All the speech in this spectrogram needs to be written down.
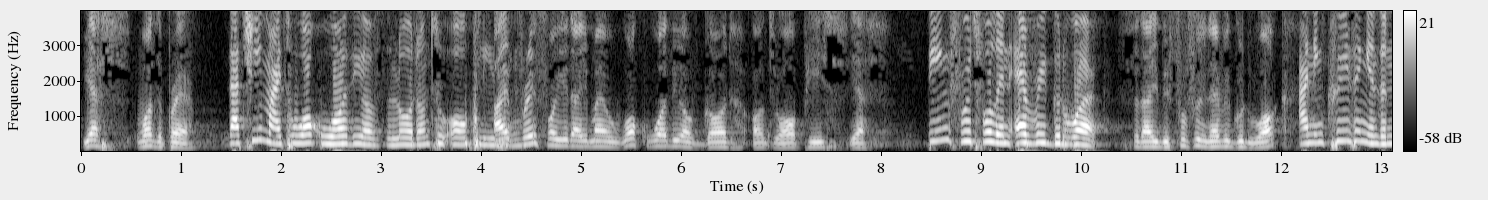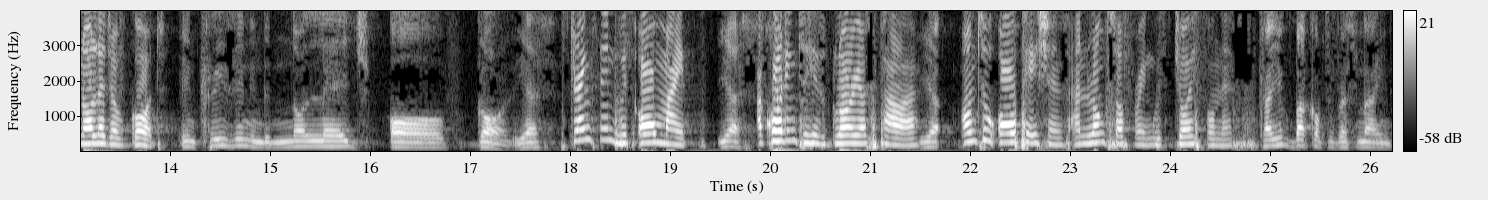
Yes, what's the prayer? that he might walk worthy of the Lord unto all pleasing, I pray for you that you might walk worthy of God unto all peace. Yes. Being fruitful in every good work, So that you be fruitful in every good work, and increasing in the knowledge of God, increasing in the knowledge of God. Yes. strengthened with all might, Yes. according to his glorious power, Yeah. unto all patience and long suffering with joyfulness. Can you back up to verse 9?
